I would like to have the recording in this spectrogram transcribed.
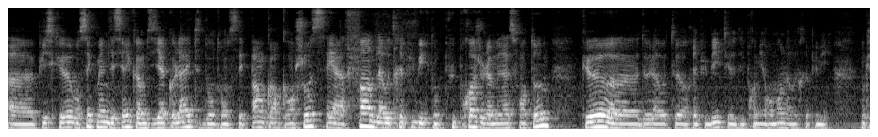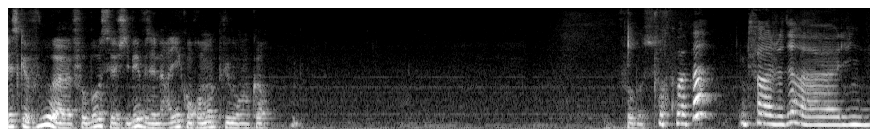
euh, puisque on sait que même des séries comme The Acolyte, dont on ne sait pas encore grand-chose, c'est à la fin de la Haute République, donc plus proche de la menace fantôme que euh, de la Haute République, des premiers romans de la Haute République. Donc est-ce que vous, euh, Phobos, JB, vous aimeriez qu'on remonte plus loin encore? Phobos. Pourquoi pas? Enfin, je veux dire, euh, l'uni-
